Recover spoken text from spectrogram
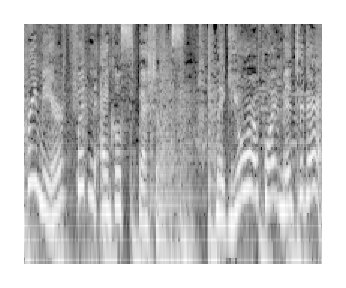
premier foot and ankle specialist. Make your appointment today.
